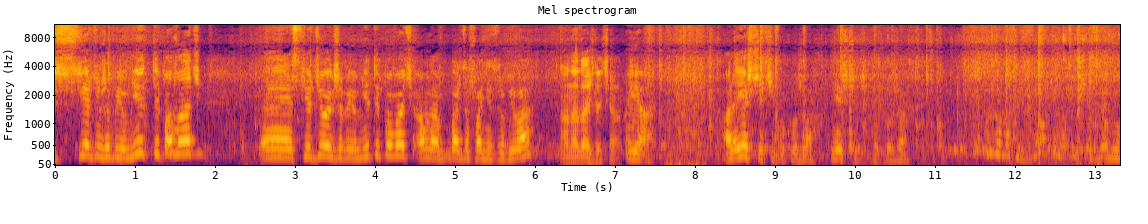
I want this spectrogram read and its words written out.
stwierdził, żeby ją nie typować, e, stwierdziłem, żeby ją nie typować, a ona bardzo fajnie zrobiła. A nadal leciała. Ja. Ale jeszcze ci pokurza. Jeszcze ci pokurza. Kurwa, bo ty znowu się znowu.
